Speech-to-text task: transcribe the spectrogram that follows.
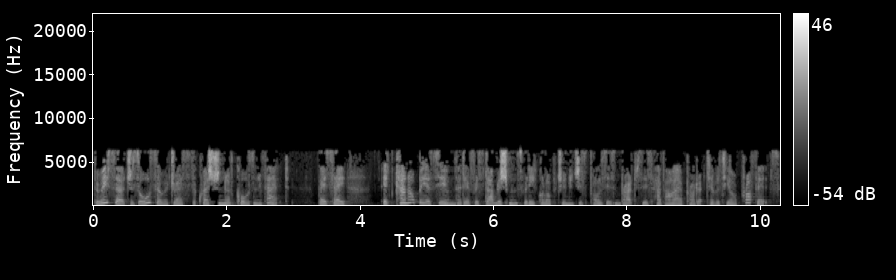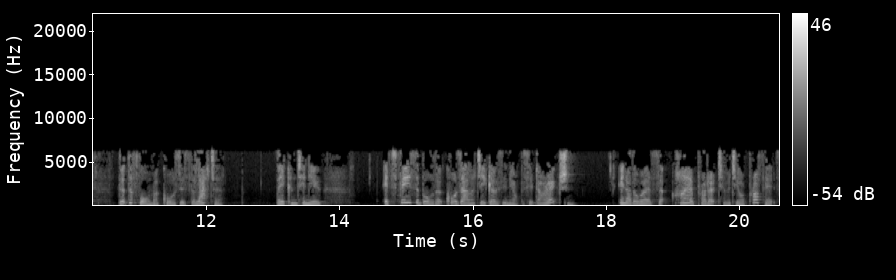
The researchers also address the question of cause and effect. They say it cannot be assumed that if establishments with equal opportunities policies and practices have higher productivity or profits, that the former causes the latter. They continue, it's feasible that causality goes in the opposite direction. In other words, that higher productivity or profits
